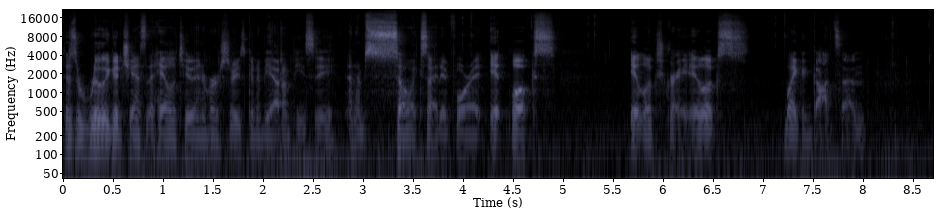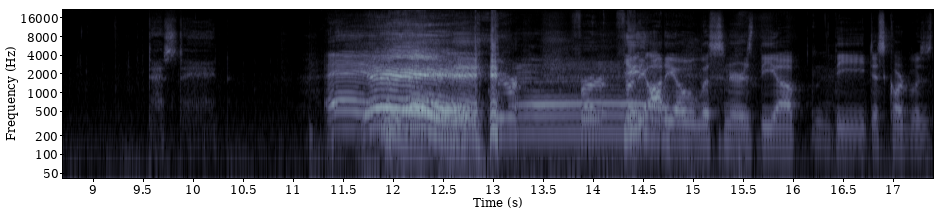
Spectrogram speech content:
there's a really good chance that Halo 2 Anniversary is going to be out on PC and I'm so excited for it. It looks it looks great. It looks like a godsend. Destin. Hey! We were, for for the audio listeners, the uh, the Discord was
